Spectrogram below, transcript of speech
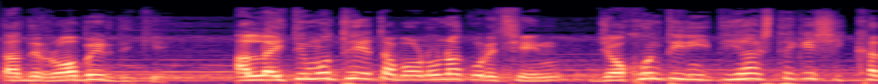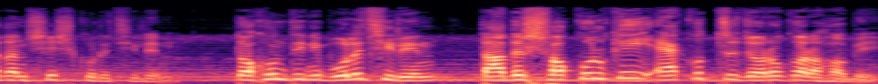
তাদের রবের দিকে। আল্লাহ ইতিমধ্যে এটা বর্ণনা করেছেন, যখন তিনি ইতিহাস থেকে শিক্ষাদান শেষ করেছিলেন। তখন তিনি বলেছিলেন, তাদের সকলকেই একত্রে জড়ো করা হবে।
